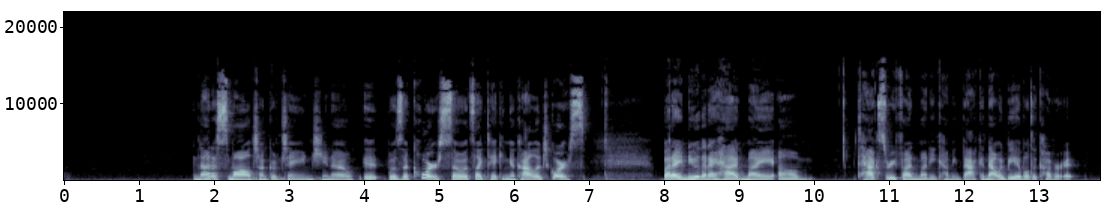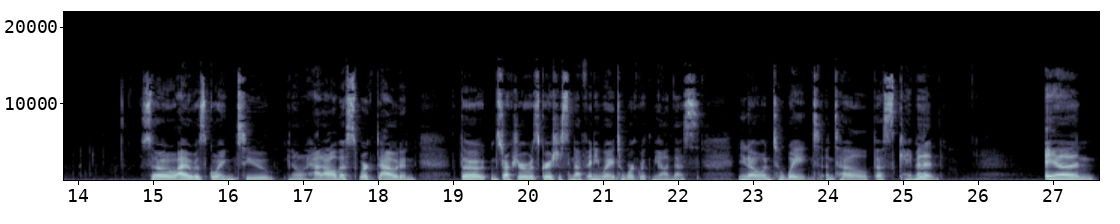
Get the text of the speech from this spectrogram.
not a small chunk of change, you know, it was a course. So it's like taking a college course. But I knew that I had my um, tax refund money coming back, and that would be able to cover it. So I was going to, you know, had all this worked out, and the instructor was gracious enough anyway to work with me on this you know, and to wait until this came in. And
